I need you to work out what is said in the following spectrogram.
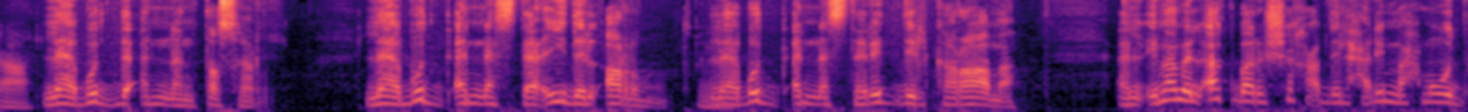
نعم. لا بد أن ننتصر لا بد أن نستعيد الأرض لا بد أن نسترد الكرامة. الإمام الأكبر الشيخ عبد الحليم محمود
